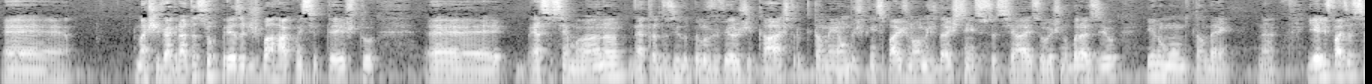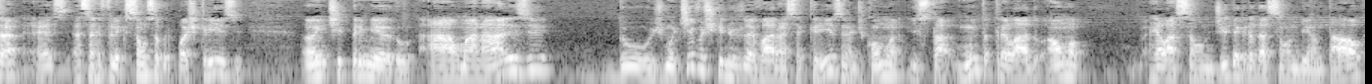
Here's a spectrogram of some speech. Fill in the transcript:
É... Mas tive a grata surpresa de esbarrar com esse texto é, essa semana, né, traduzido pelo Viveiros de Castro, que também é um dos principais nomes das ciências sociais hoje no Brasil e no mundo também. Né? E ele faz essa, essa reflexão sobre pós-crise ante, primeiro, a uma análise dos motivos que nos levaram a essa crise, né, de como isso está muito atrelado a uma relação de degradação ambiental,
